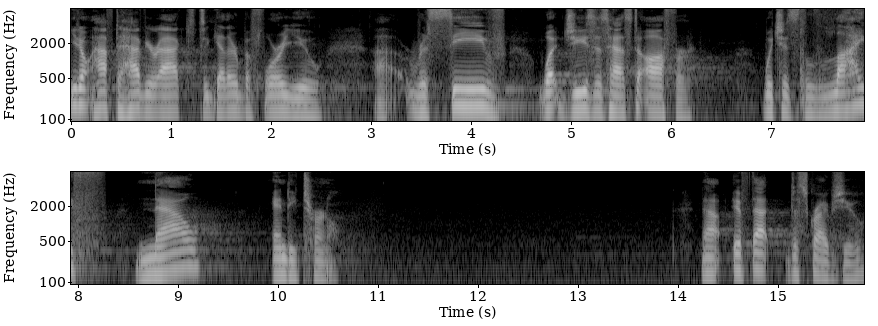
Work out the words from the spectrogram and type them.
You don't have to have your act together before you uh, receive what Jesus has to offer, which is life now and eternal. Now, if that describes you,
